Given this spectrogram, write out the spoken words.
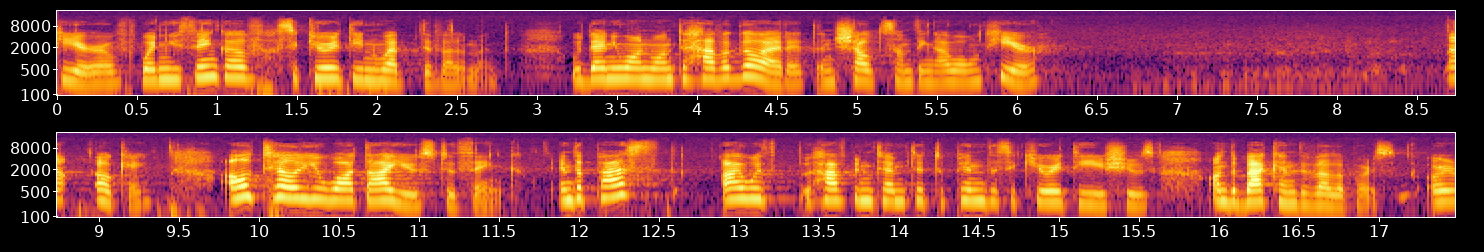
hear of when you think of security in web development? Would anyone want to have a go at it and shout something I won't hear? Okay, I'll tell you what I used to think. In the past, I would have been tempted to pin the security issues on the backend developers or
